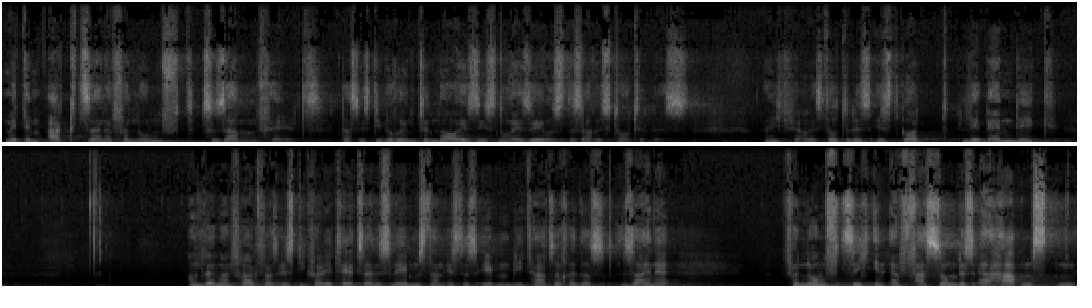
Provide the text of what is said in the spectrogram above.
mit dem Akt seiner Vernunft zusammenfällt. Das ist die berühmte Neusis Noeseus des Aristoteles. Für Aristoteles ist Gott lebendig, und wenn man fragt, was ist die Qualität seines Lebens, dann ist es eben die Tatsache, dass seine Vernunft sich in Erfassung des erhabensten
